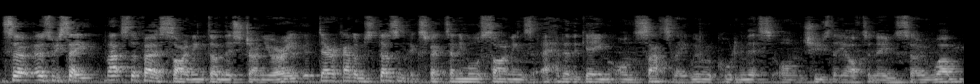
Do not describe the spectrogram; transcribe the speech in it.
so, as we say, that's the first signing done this January. Derek Adams doesn't expect any more signings ahead of the game on Saturday. We're recording this on Tuesday afternoon, so um,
